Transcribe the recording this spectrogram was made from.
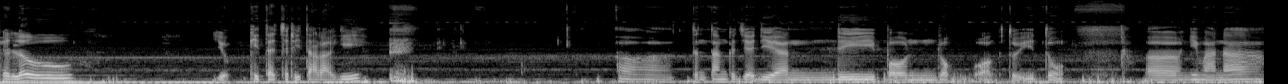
Hello, yuk kita cerita lagi. Uh, tentang kejadian di pondok waktu itu. Uh, gimana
